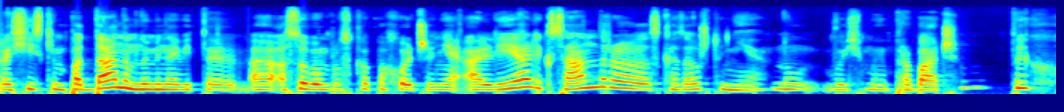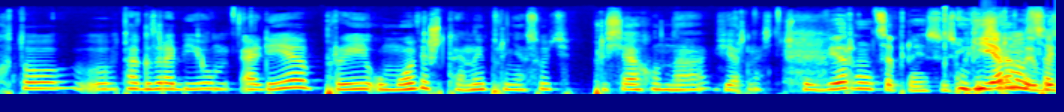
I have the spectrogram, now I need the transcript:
расійскім падданым ну менавіта асобам рускага паходжання але александр сказаў што не. Ну вось мы прабачым тых хто так зрабіў але пры умове што яны прынясуць прысягу на вернасць. Вернуцца прынесуць вернуцца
